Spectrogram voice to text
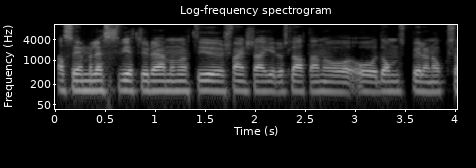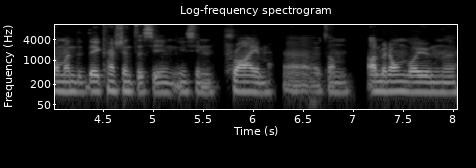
alltså MLS vet ju det, man mötte ju Schweinsteiger och Zlatan och, och de spelarna också, men det, det är kanske inte sin, i sin prime, eh, utan Almiron var ju en eh,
